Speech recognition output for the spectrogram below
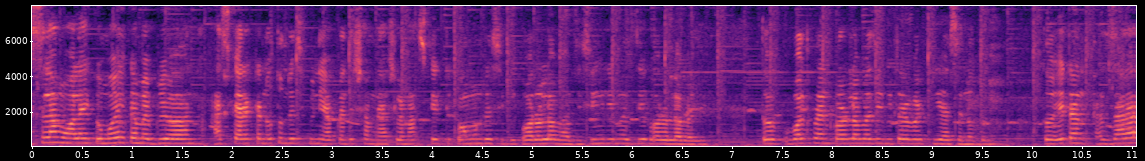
আসসালামু আলাইকুম ওয়েলকাম এভরিওয়ান আজকে আর একটা নতুন রেসিপি নিয়ে আপনাদের সামনে আসলাম। আজকে একটি কমন রেসিপি করলা ভাজি, চিংড়ি মাছ দিয়ে করলা ভাজি। তো বলতে পারেন করলা ভাজির ভিতরে আবার কী আছে নতুন? তো এটা যারা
